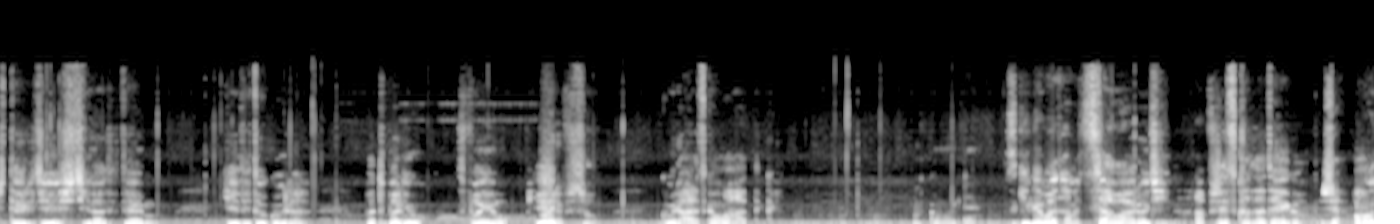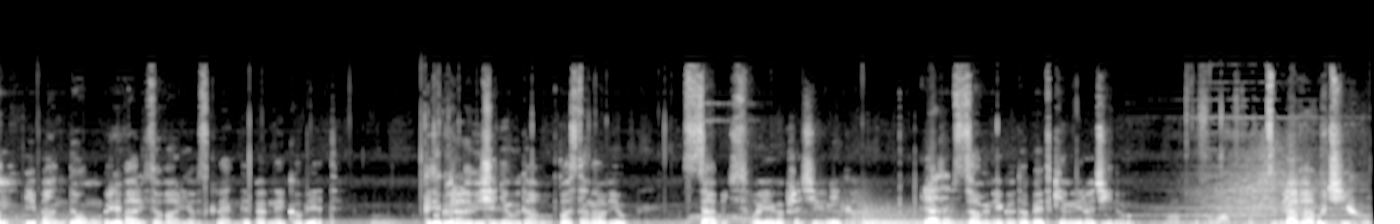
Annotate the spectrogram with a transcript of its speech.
40 lat temu, kiedy to góral podpalił swoją pierwszą góralską chatkę. O kurde. Zginęła tam cała rodzina, a wszystko dlatego, że on i pan domu rywalizowali o względy pewnej kobiety. Gdy góralowi się nie udało, postanowił zabić swojego przeciwnika. Razem z całym jego dobytkiem i rodziną. Sprawa ucichła,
